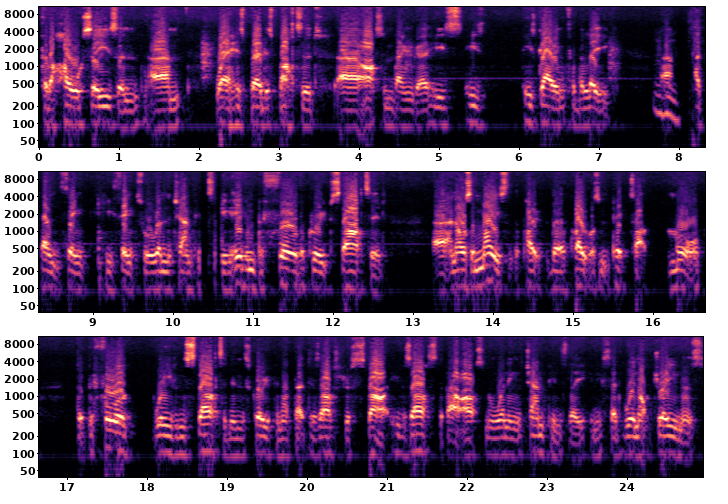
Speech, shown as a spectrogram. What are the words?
for the whole season, um, where his bread is buttered. Uh, Arsene Wenger, he's he's he's going for the league. Uh, I don't think he thinks we'll win the Champions League even before the group started. Uh, and I was amazed that the, po- the quote wasn't picked up more. But before we even started in this group and had that disastrous start, he was asked about Arsenal winning the Champions League, and he said, "We're not dreamers."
